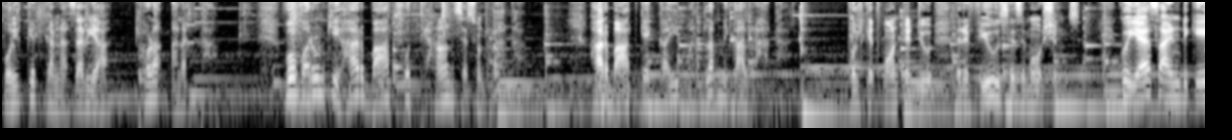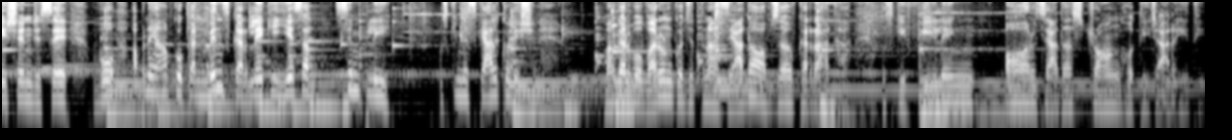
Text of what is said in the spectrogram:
पुलकित का नज़रिया थोड़ा अलग था। वो वरुण की हर बात को ध्यान से सुन रहा था। हर बात के कई मतलब निकाल रहा था। Pulkit wanted to refuse his emotions कोई ऐसा इंडिकेशन जिससे वो अपने आप को कन्विंस कर ले कि ये सब सिंपली उसकी मिसकैलकुलेशन है। मगर वो वरुण को जितना ज़्यादा ऑब्ज़र्व कर रहा था, उसकी फीलिंग और ज़्यादा स्ट्रांग होती जा रही थी।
